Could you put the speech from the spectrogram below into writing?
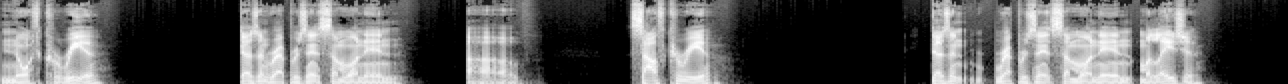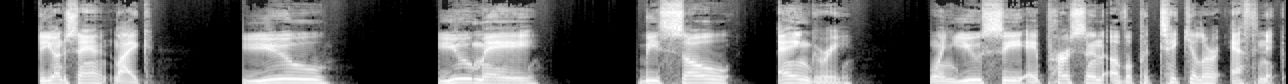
North Korea, doesn't represent someone in uh, South Korea, doesn't represent someone in Malaysia. Do you understand? Like you you may be so angry when you see a person of a particular ethnic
